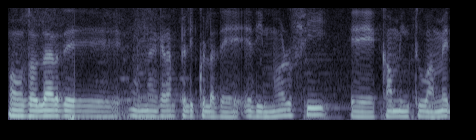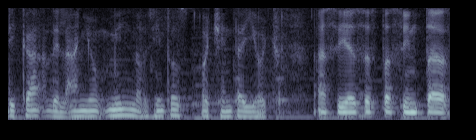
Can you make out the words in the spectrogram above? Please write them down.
Vamos a hablar de una gran película de Eddie Murphy, eh, Coming to America, del año 1988. Así es, esta cinta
